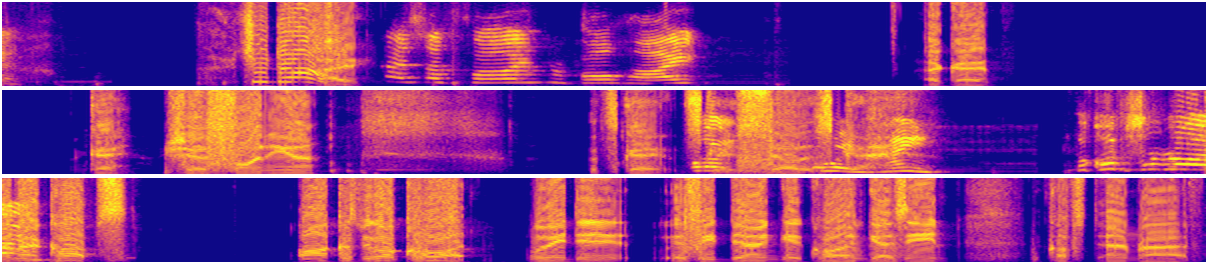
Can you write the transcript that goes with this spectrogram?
died. Did you die? Guys, I'm falling from full height. Okay. Okay. We should have fun here. Let's go. Let's go Oi, sell this Oi, guy. hey. The cops are Oh no, on. cops! Oh, cause we got caught. We didn't, if we don't get caught and goes in, the cops don't arrive.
